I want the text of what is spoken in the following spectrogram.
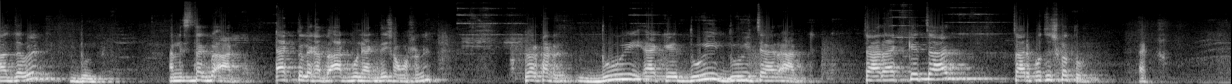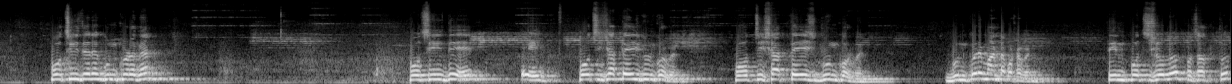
আর যাবে দুই। আর নিচে থাকবে আট। এক তো লেখা, আট গুণ এক দিয়ে সমস্যা নেই। এবার কাটেন দুই একে দুই দুই চার আট। চার এককে চার চার পঁচিশ কত? একশো পঁচিশ দিয়ে গুণ করে দেন। পঁচিশ দিয়ে এই পঁচিশ আর তেইশ গুণ করবেন। পঁচিশ আর তেইশ গুণ করবেন। গুণ করে মানটা পাঠাবেন। তিন পঁচিশ হলো পঁচাত্তর।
